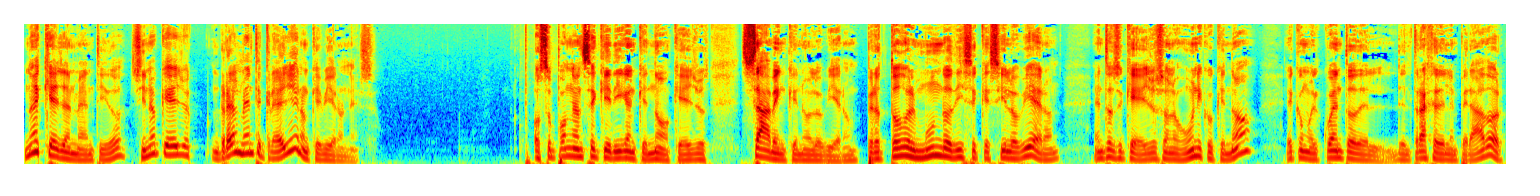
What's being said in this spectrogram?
no es que hayan mentido, sino que ellos realmente creyeron que vieron eso. O supónganse que digan que no, que ellos saben que no lo vieron, pero todo el mundo dice que sí lo vieron, entonces que ellos son los únicos que no. Es como el cuento del, del traje del emperador.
